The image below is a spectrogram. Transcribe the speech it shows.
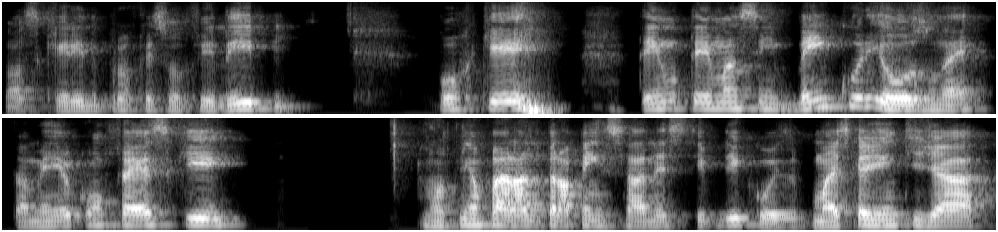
nosso querido professor Felipe, porque tem um tema assim bem curioso, né? Também eu confesso que não tinha parado para pensar nesse tipo de coisa. Por mais que a gente já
